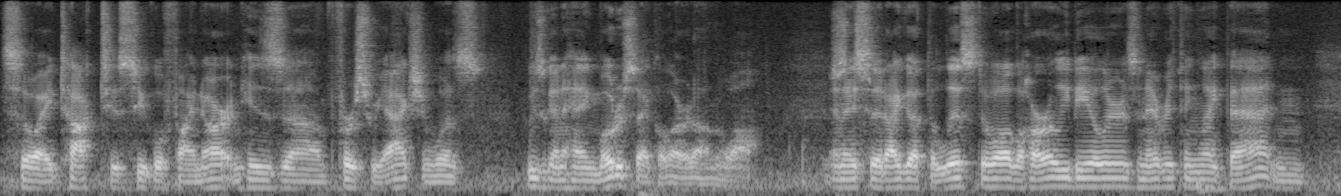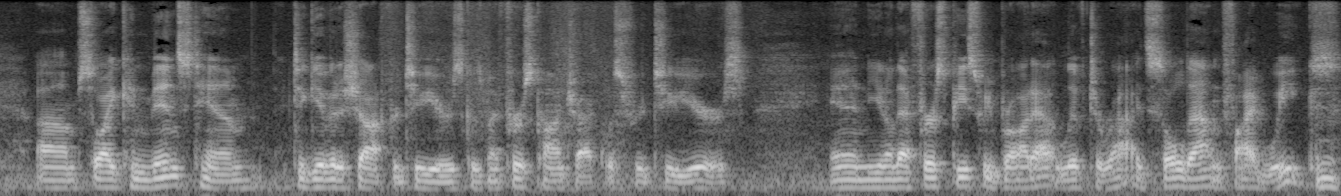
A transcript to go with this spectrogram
So I talked to Siegel Fine Art, and his uh, first reaction was, "Who's going to hang motorcycle art on the wall?" And I said, "I got the list of all the Harley dealers and everything like that." And um, so I convinced him to give it a shot for two years because my first contract was for two years. And you know that first piece we brought out, "Live to Ride," sold out in five weeks.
